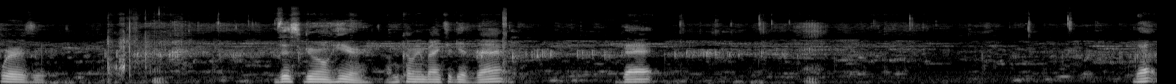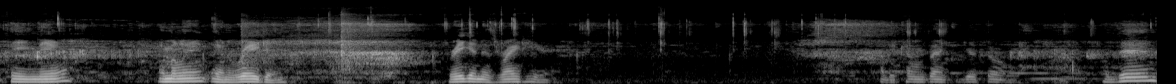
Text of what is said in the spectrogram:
where is it? This girl here. I'm coming back to get that, that, that thing there, Emmeline and Reagan. Reagan is right here. I'll be coming back to get those. And then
